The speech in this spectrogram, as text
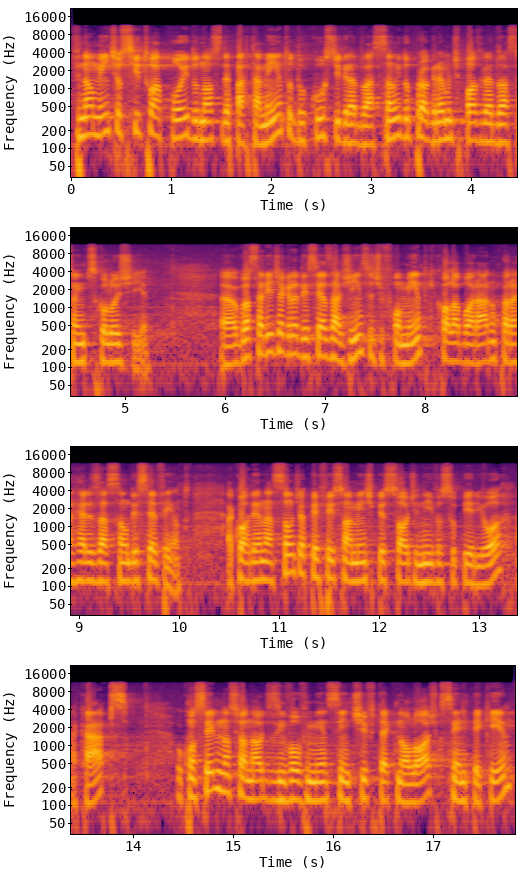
Finalmente, eu cito o apoio do nosso departamento, do curso de graduação e do programa de pós-graduação em Psicologia. É, eu gostaria de agradecer às agências de fomento que colaboraram para a realização desse evento. A Coordenação de Aperfeiçoamento Pessoal de Nível Superior, a CAPES, o Conselho Nacional de Desenvolvimento Científico e Tecnológico, CNPq,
